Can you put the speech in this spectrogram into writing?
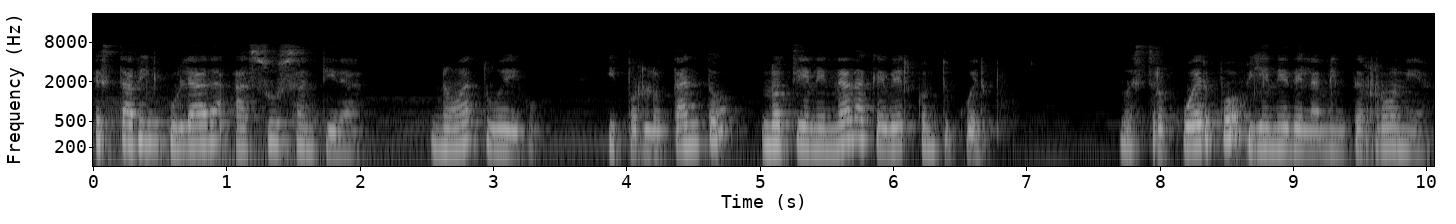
está vinculada a su santidad, no a tu ego, y por lo tanto no tiene nada que ver con tu cuerpo. Nuestro cuerpo viene de la mente errónea,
